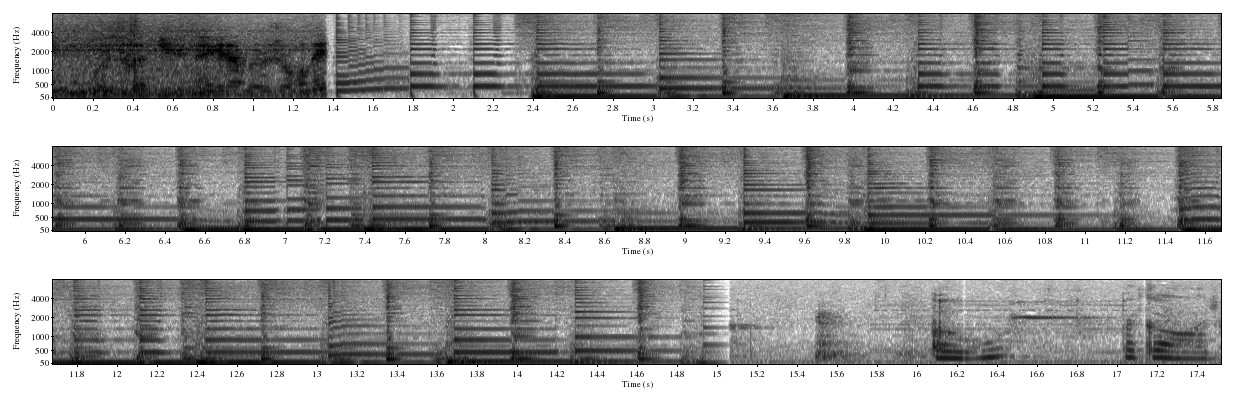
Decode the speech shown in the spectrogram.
Partenaires vous souhaite une agréable journée. Oh my god,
